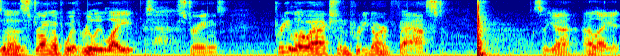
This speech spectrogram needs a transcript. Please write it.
It's uh, strung up with really light strings. Pretty low action, pretty darn fast. So yeah, I like it.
